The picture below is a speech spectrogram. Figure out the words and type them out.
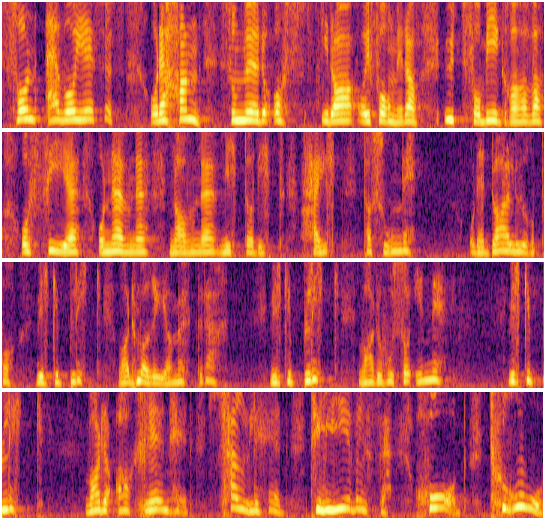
Sånn er vår Jesus. Og det er han som møter oss i dag og i formiddag ut forbi grava og sier og nevner navnet mitt og ditt helt personlig. Og det er da jeg lurer på hvilke blikk var det Maria møtte der? Hvilke blikk var det hun så inn i? Hvilke blikk var det av renhet, kjærlighet, tilgivelse, håp, tro,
